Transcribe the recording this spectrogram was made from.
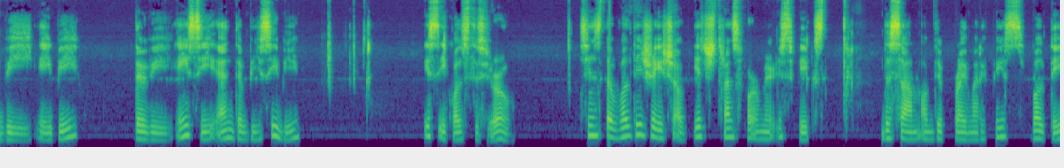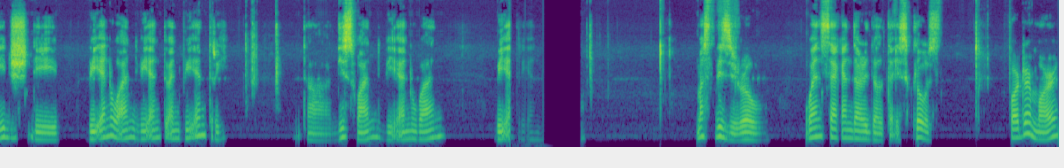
VAB, the VAC, and the VCB is equals to 0. Since the voltage range of each transformer is fixed, the sum of the primary phase voltage, the Vn1, Vn2, and Vn3, the, this one, Vn1, Vn3, and must be zero when secondary delta is closed. Furthermore,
